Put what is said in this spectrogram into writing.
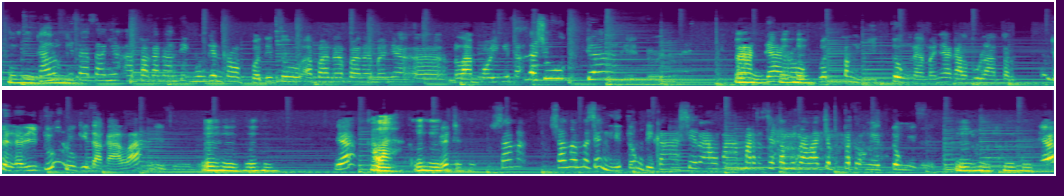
Hmm. Kalau kita tanya apakah nanti mungkin robot itu apa apa namanya uh, melampaui kita, lah sudah gitu. Hmm. Ada hmm. robot penghitung namanya kalkulator. Udah dari dulu kita kalah gitu. Hmm. Ya kalah. Hmm. Sama sama mesin hitung di kasir Alfamart saja kamu kalah cepet kok ngitung gitu. Hmm. Ya.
